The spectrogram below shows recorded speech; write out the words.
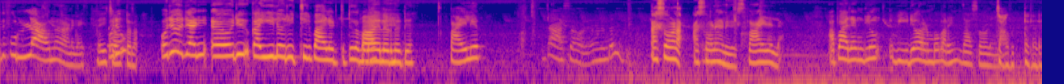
ഇത് ഫുള്ളാവുന്നതാണ് ഗൈസ് ചവിട്ടല ഒരു ഒരു കയ്യിൽ ഒരു ഇച്ചിരി പാലെടുത്തിട്ട് നമ്മൾ പായലെടുന്ന് കിട്ടിയ പായൽ അസോള അസോളയാണ് ഗൈസ് പായലല്ല. അപ്പൊ ആരെങ്കിലും വീഡിയോ കാണുമ്പോൾ പറയും ഇത് അസോള ചവിട്ടലടെ.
